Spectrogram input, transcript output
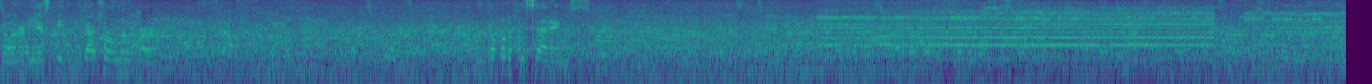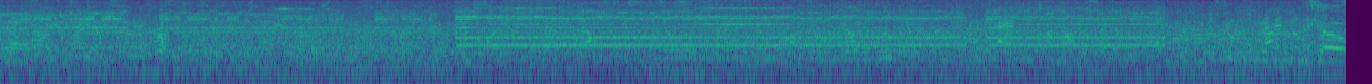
So under DSP, the perpetual looper, with a couple different settings. So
